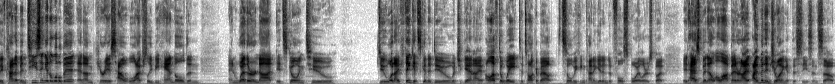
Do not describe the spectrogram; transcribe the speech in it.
they've kind of been teasing it a little bit and i'm curious how it will actually be handled and and whether or not it's going to do what i think it's going to do which again I, i'll have to wait to talk about so we can kind of get into full spoilers but it has been a, a lot better and I, i've been enjoying it this season so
